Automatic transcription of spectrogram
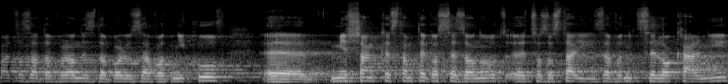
Bardzo zadowolony z doboru zawodników. E, Mieszankę z tamtego sezonu, e, co zostali zawodnicy lokalni,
